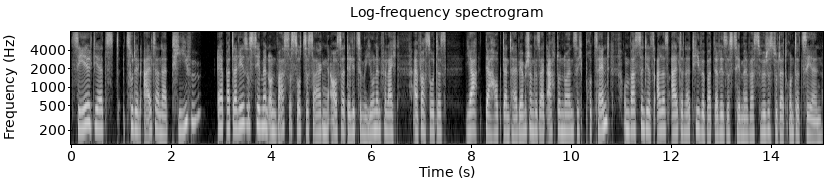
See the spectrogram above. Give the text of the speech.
zählt jetzt zu den alternativen äh, Batteriesystemen und was ist sozusagen außer der Lithium-Ionen vielleicht einfach so das ja, der Hauptanteil. Wir haben schon gesagt 98 Prozent. Und was sind jetzt alles alternative Batteriesysteme? Was würdest du darunter zählen?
